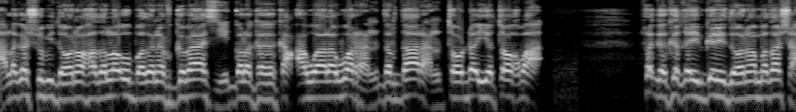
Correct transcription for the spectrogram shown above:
ah laga shubi doono hadallo u badan afgabaasi gololka kakac hawaala waran dardaaran toodho iyo tooqba. Ragga ka qaybgeli doona madasha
